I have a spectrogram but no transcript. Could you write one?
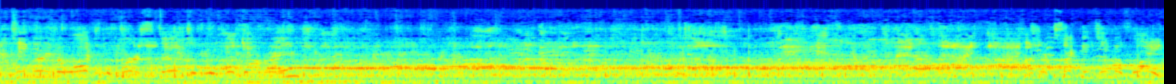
Continuing to watch the first stage as we head down range. Hundred seconds into flight.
